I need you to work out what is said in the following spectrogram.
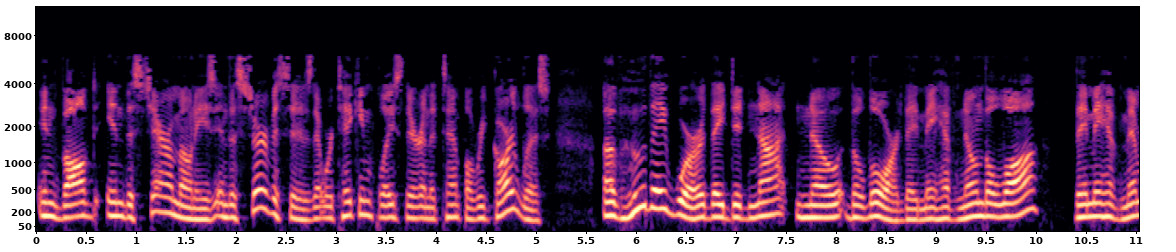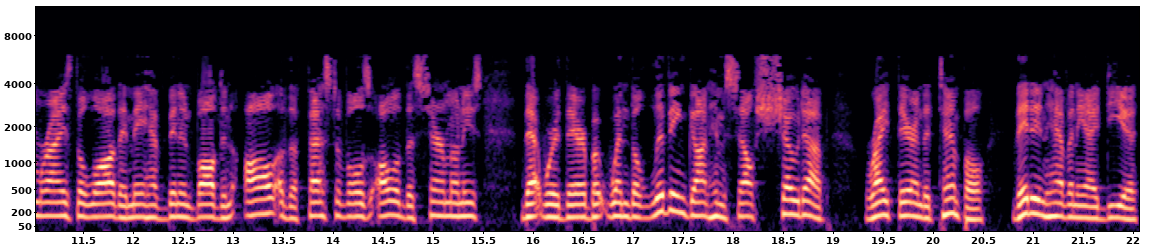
involved in the ceremonies, in the services that were taking place there in the temple, regardless of who they were, they did not know the Lord. They may have known the law, they may have memorized the law. They may have been involved in all of the festivals, all of the ceremonies that were there. But when the living God himself showed up right there in the temple, they didn't have any idea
